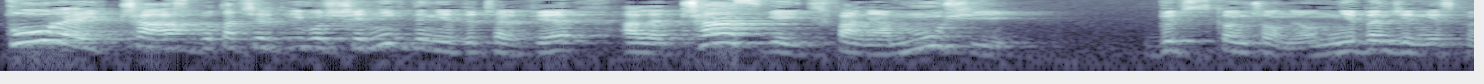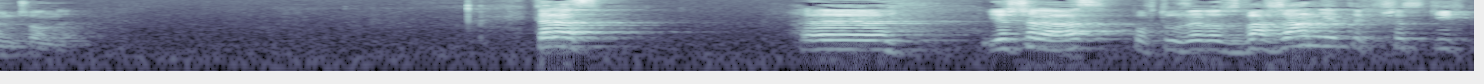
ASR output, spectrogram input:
Której czas, bo ta cierpliwość się nigdy nie wyczerpie, ale czas jej trwania musi być skończony. On nie będzie nieskończony. Teraz e, jeszcze raz powtórzę, rozważanie tych wszystkich.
